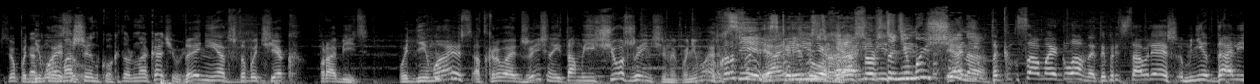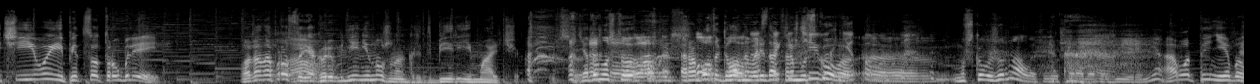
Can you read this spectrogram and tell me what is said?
все, Какую поднимаюсь. машинку, которую накачивает? Да нет, чтобы чек пробить. Поднимаюсь, открывает женщина, и там еще женщины, понимаешь? хорошо, И из коридора. Хорошо, что не мужчина. Так самое главное, ты представляешь, мне дали чаевые 500 рублей. Вот она просто, я говорю, мне не нужно. Она говорит, бери, мальчик. Я думал, что работа У главного редактора мужского, э, мужского журнала это лучшая работа в мире. Нет. А вот ты не был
